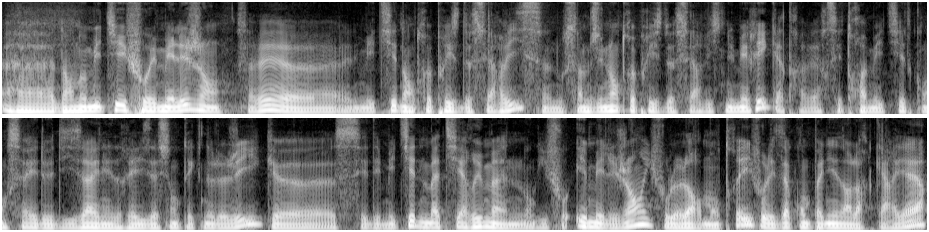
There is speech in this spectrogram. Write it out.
Euh, dans nos métiers, il faut aimer les gens. Vous savez, euh, les métiers d'entreprise de service, nous sommes une entreprise de service numérique à travers ces trois métiers de conseil, de design et de réalisation technologique. Euh, c'est des métiers de matière humaine. Donc il faut aimer les gens, il faut le leur montrer, il faut les accompagner dans leur carrière,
